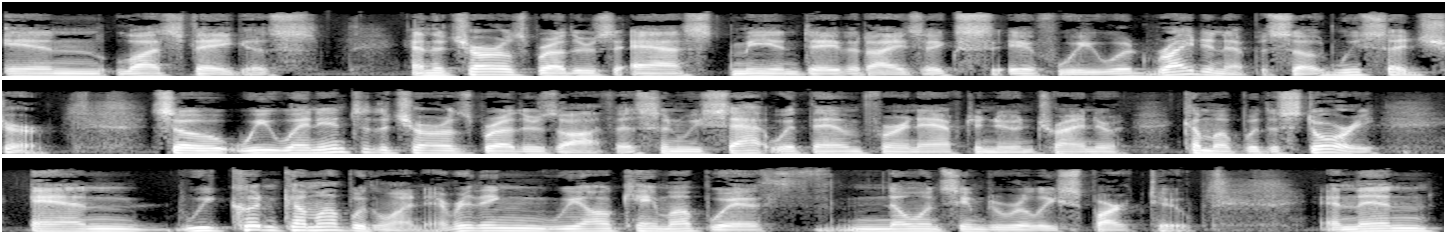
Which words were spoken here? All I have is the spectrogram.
in Las Vegas, and the Charles brothers asked me and David Isaacs if we would write an episode. We said sure. So we went into the Charles brothers' office and we sat with them for an afternoon trying to come up with a story. And we couldn't come up with one. Everything we all came up with, no one seemed to really spark to. And then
